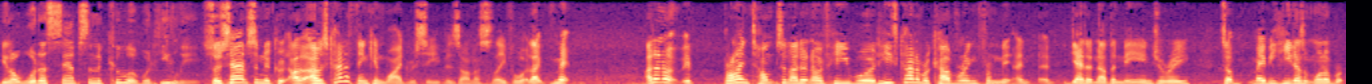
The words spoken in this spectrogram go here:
You know, would a Samson Nacua would he leave? so Samson. Naku- I, I was kind of thinking wide receivers, honestly. For what- like, I don't know if Bryan Thompson. I don't know if he would. He's kind of recovering from the, uh, yet another knee injury, so maybe he doesn't want to r-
